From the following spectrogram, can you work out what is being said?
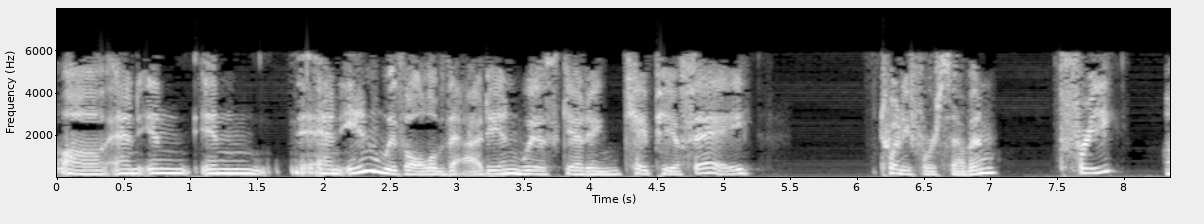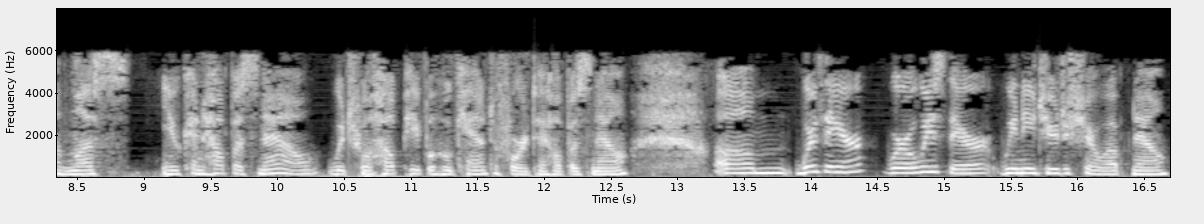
uh, and in in and in with all of that, in with getting KPFA 24/7 free, unless you can help us now, which will help people who can't afford to help us now. Um, we're there. We're always there. We need you to show up now.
